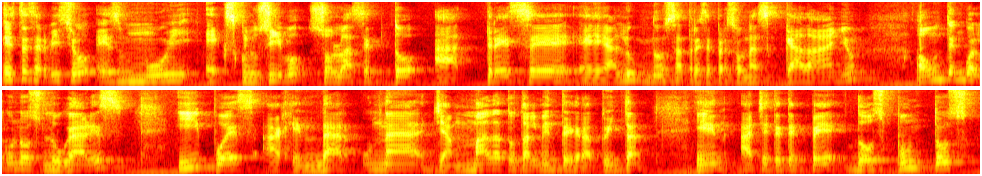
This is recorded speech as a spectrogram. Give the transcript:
Este servicio es muy exclusivo, solo acepto a 13 eh, alumnos, a 13 personas cada año. Aún tengo algunos lugares y pues agendar una llamada totalmente gratuita en http dos puntos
